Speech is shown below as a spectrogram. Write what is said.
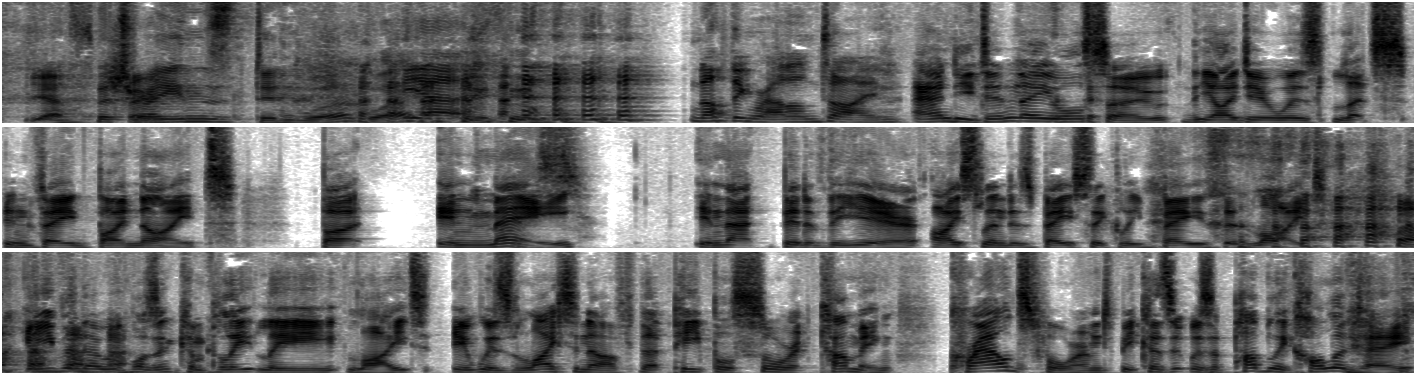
yes, The true. trains didn't work well. yeah, nothing ran on time. Andy, didn't they also? the idea was let's invade by night, but in May. In that bit of the year, Iceland is basically bathed in light. Even though it wasn't completely light, it was light enough that people saw it coming. Crowds formed because it was a public holiday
